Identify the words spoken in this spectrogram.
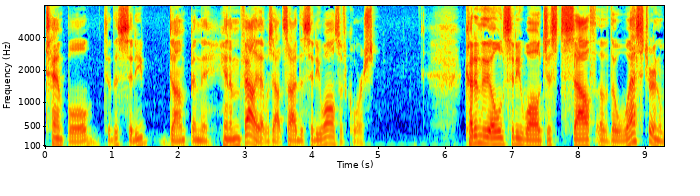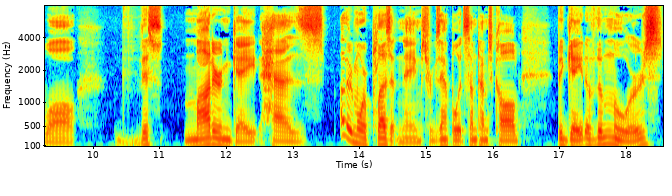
temple to the city dump in the Hinnom Valley that was outside the city walls, of course cut into the old city wall just south of the western wall, this modern gate has other more pleasant names. For example, it's sometimes called the Gate of the Moors,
